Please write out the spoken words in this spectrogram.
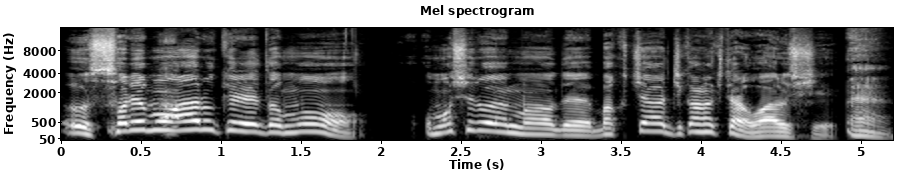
うんそれもあるけれども、面白いもので、バクチャー時間が来たら終わるし、え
